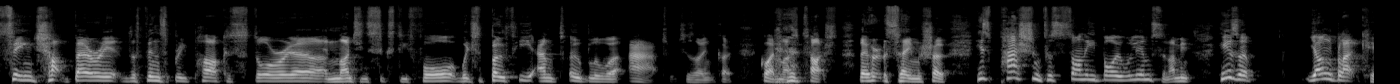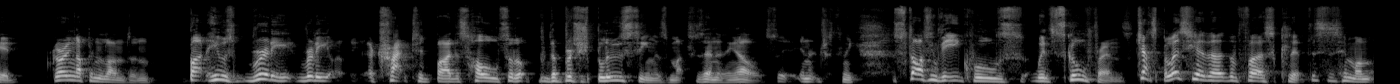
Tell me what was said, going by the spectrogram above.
seeing Chuck Berry at the Finsbury Park Astoria in 1964, which both he and Tobler were at, which is, I think, quite, quite a nice touch. They were at the same show. His passion for Sonny Boy Williamson. I mean, he's a young black kid growing up in London, but he was really, really attracted by this whole sort of the British blues scene as much as anything else. Interestingly, starting the Equals with school friends. Jasper, let's hear the, the first clip. This is him on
